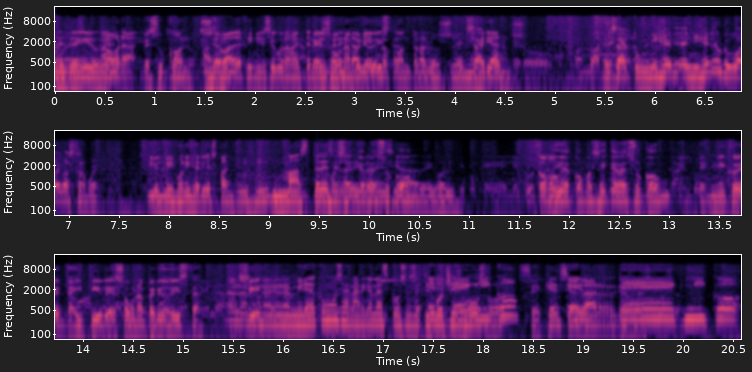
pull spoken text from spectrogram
¿El técnico qué? Ahora, Besucón. se va a definir seguramente en el Besó a una enfrentamiento periodista. contra los eh, Exacto. nigerianos. Exacto, un Nigeria, el Nigeria-Uruguay va a estar bueno. Y el mismo Nigeria-España. Más tres ¿Cómo en la así que diferencia de gol. ¿Cómo? Diga, ¿cómo así que Besucón? El técnico de Tahití besó a una periodista. No, no, Sí. no, no, no, mira cómo se alargan las cosas. Tipo el chismoso, técnico, Sé que se el alargan las cosas. técnico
